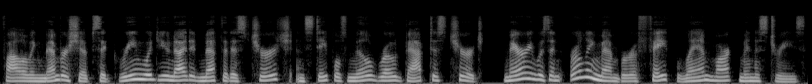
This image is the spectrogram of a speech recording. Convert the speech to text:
Following memberships at Greenwood United Methodist Church and Staples Mill Road Baptist Church, Mary was an early member of Faith Landmark Ministries.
